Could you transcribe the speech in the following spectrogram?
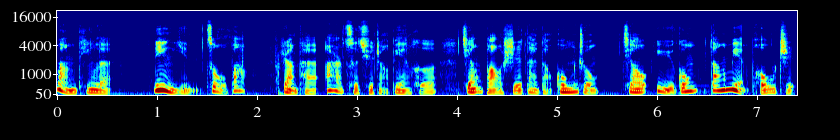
王听了。令尹奏报，让他二次去找卞和，将宝石带到宫中，教玉工当面剖之，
